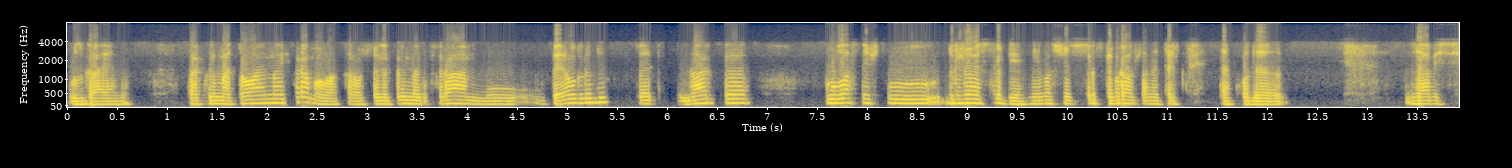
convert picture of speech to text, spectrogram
uzgajanja. Tako ima to, a ima i hramova, kao što je, na primjer, hram u Beogradu, Sveta Marka, u vlasništvu države Srbije, nije vlasništvu Srpske pravoslavne crkve. Tako da zavisi,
